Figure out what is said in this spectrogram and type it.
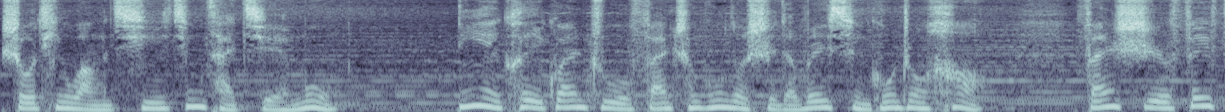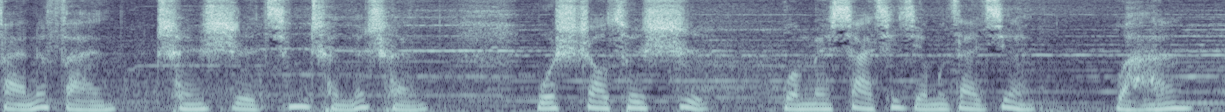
收听往期精彩节目，您也可以关注凡尘工作室的微信公众号。凡是非凡的凡，尘是清晨的晨。我是赵翠氏，我们下期节目再见，晚安。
